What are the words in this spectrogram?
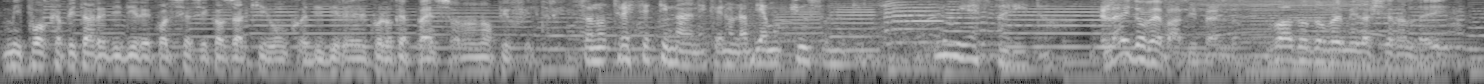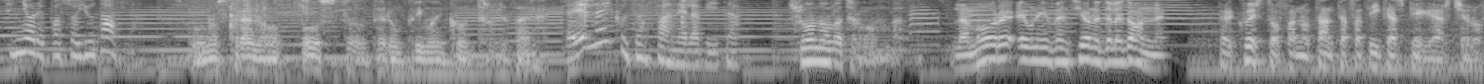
Mi può capitare di dire qualsiasi cosa a chiunque, di dire quello che penso, non ho più filtri. Sono tre settimane che non abbiamo più sue notizie. Lui è sparito. E lei dove va di bello? Vado dove mi lascerà lei. Signore, posso aiutarla? Uno strano posto per un primo incontro, le pare? E lei cosa fa nella vita? Suono la tromba. L'amore è un'invenzione delle donne. Per questo fanno tanta fatica a spiegarcelo.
